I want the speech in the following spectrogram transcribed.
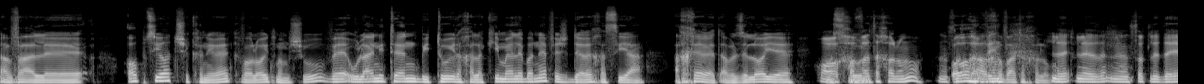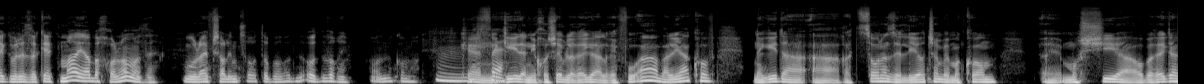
אבל אה, אופציות שכנראה כבר לא יתממשו, ואולי ניתן ביטוי לחלקים האלה בנפש דרך עשייה אחרת, אבל זה לא יהיה, או מסלול. הרחבת החלומות. או להבין, הרחבת החלומות. לנסות לדייק ולזקק מה היה בחלום הזה. ואולי אפשר למצוא אותו בעוד עוד דברים, עוד מקומות. Mm, כן, יפה. נגיד, אני חושב לרגע על רפואה, אבל יעקב, נגיד הרצון הזה להיות שם במקום אה, מושיע, או ברגע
